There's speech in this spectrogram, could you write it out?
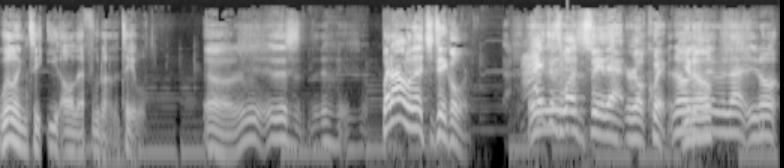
willing to eat all that food on the table. Me, this, But I'm gonna let you take over. I just wanted to say that real quick. No, you know, that, you know,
